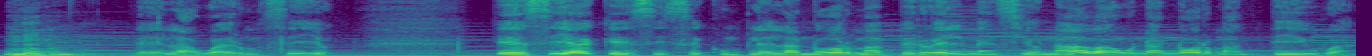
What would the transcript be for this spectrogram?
del agua de Hermosillo, que decía que si se cumple la norma, pero él mencionaba una norma antigua.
